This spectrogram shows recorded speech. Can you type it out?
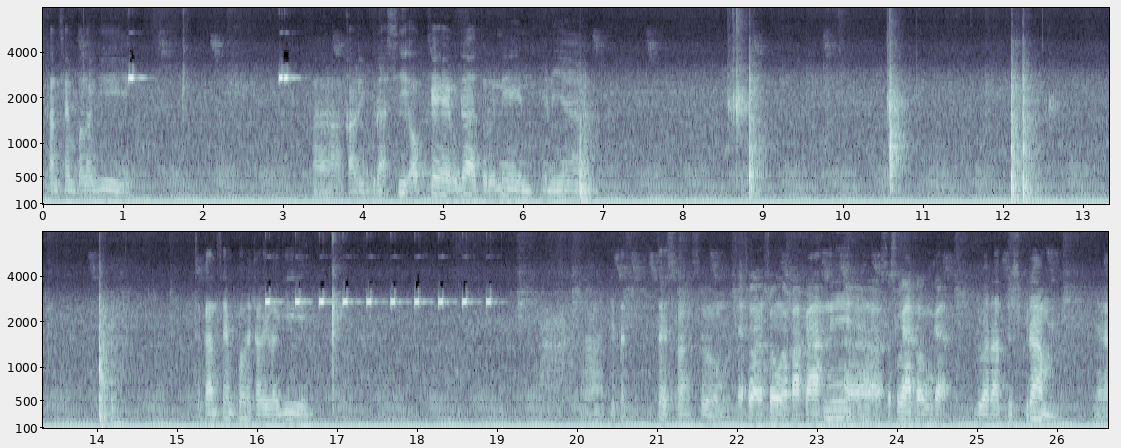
Tekan sampel lagi. Nah kalibrasi oke udah turunin ininya. Tekan sampel sekali lagi nah kita tes langsung. Tes langsung apakah Ini. eh, sesuai atau enggak? 200 gram ya.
